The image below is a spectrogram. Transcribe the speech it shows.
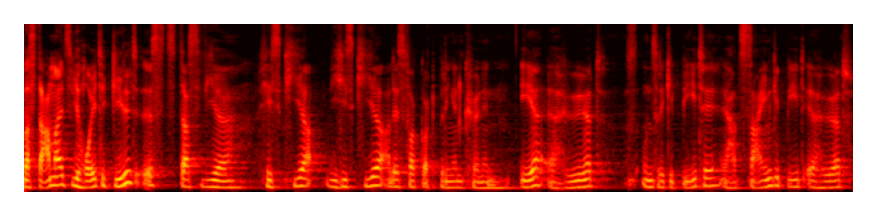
Was damals wie heute gilt, ist, dass wir Hiskia, wie Hiskia alles vor Gott bringen können. Er erhört unsere Gebete, er hat sein Gebet erhört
